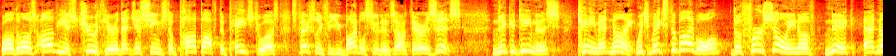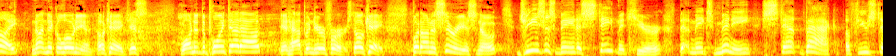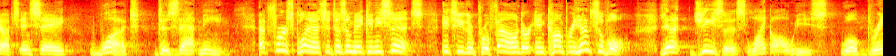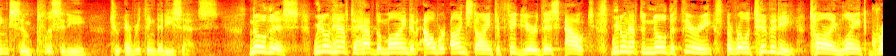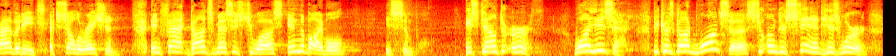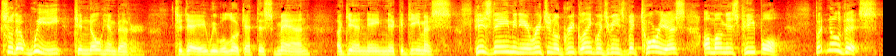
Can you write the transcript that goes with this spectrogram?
Well, the most obvious truth here that just seems to pop off the page to us, especially for you Bible students out there, is this Nicodemus came at night, which makes the Bible the first showing of Nick at night, not Nickelodeon. Okay, just wanted to point that out. It happened here first. Okay, but on a serious note, Jesus made a statement here that makes many step back a few steps and say, What does that mean? At first glance, it doesn't make any sense. It's either profound or incomprehensible. Yet Jesus, like always, will bring simplicity to everything that he says. Know this we don't have to have the mind of Albert Einstein to figure this out. We don't have to know the theory of relativity, time, length, gravity, acceleration. In fact, God's message to us in the Bible is simple, it's down to earth. Why is that? Because God wants us to understand His Word so that we can know Him better. Today, we will look at this man, again named Nicodemus. His name in the original Greek language means victorious among his people. But know this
